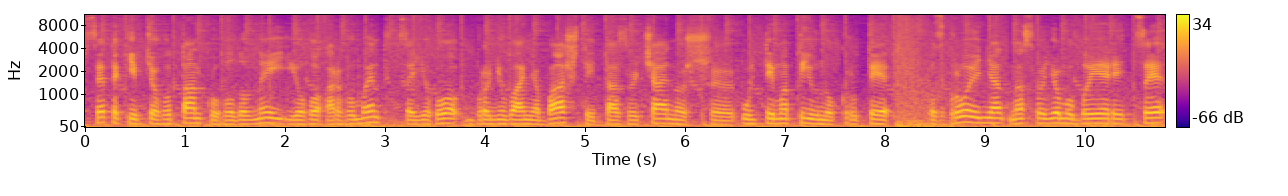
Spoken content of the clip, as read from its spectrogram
все-таки в цього танку головний його аргумент це його бронювання башти та, звичайно ж, е, ультимативно круте озброєння на своєму БРі. Це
